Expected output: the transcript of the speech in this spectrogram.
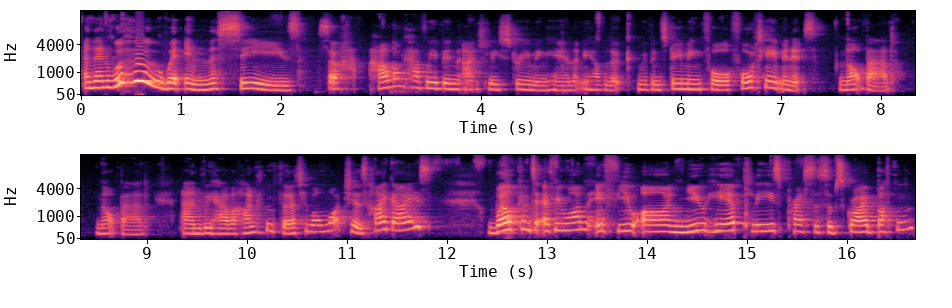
And then, woohoo, we're in the seas. So, how long have we been actually streaming here? Let me have a look. We've been streaming for 48 minutes. Not bad, not bad. And we have 131 watches. Hi, guys. Welcome to everyone. If you are new here, please press the subscribe button.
